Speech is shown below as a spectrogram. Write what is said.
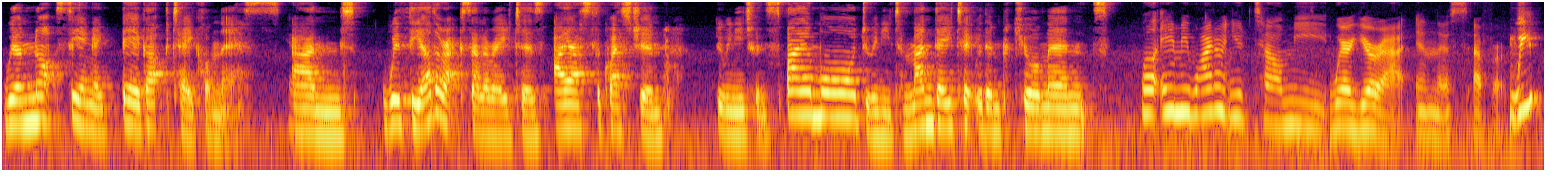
we're not seeing a big uptake on this. And with the other accelerators, I asked the question do we need to inspire more? Do we need to mandate it within procurement? Well, Amy, why don't you tell me where you're at in this effort? We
